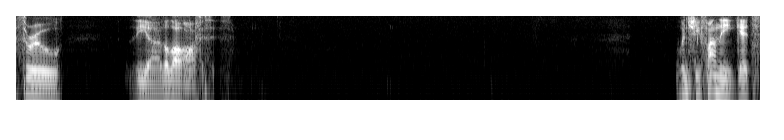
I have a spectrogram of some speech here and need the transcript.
through the uh, the law offices. When she finally gets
